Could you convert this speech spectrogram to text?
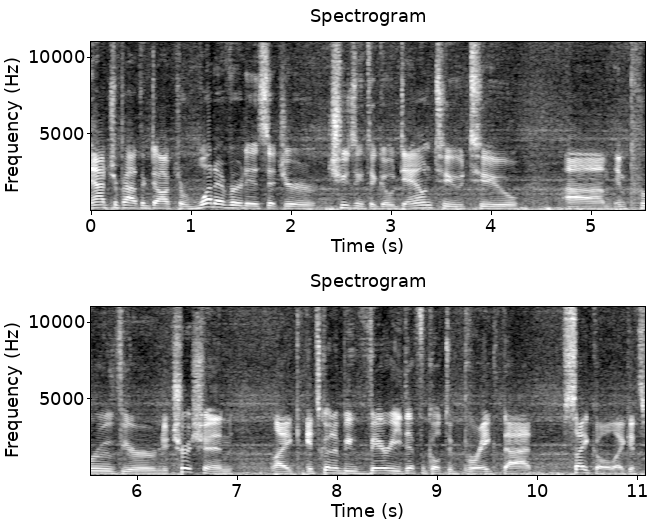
naturopathic doctor, whatever it is that you're choosing to go down to to um, improve your nutrition, like it's going to be very difficult to break that cycle like it's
